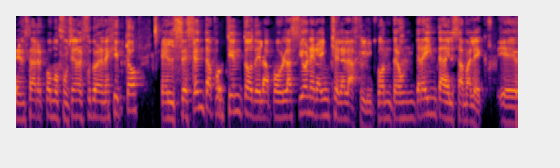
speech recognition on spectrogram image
pensar cómo funciona el fútbol en Egipto, el 60% de la población era hincha del Al-Ahly contra un 30% del Zamalek. Eh,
